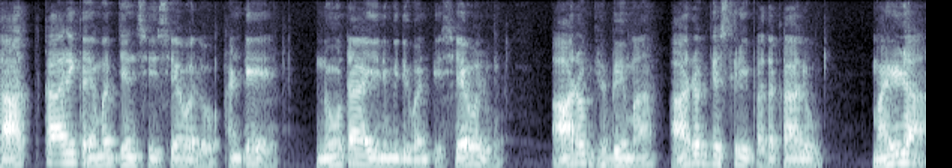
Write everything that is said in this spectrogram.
తాత్కాలిక ఎమర్జెన్సీ సేవలు అంటే నూట ఎనిమిది వంటి సేవలు ఆరోగ్య బీమా ఆరోగ్యశ్రీ పథకాలు మహిళ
